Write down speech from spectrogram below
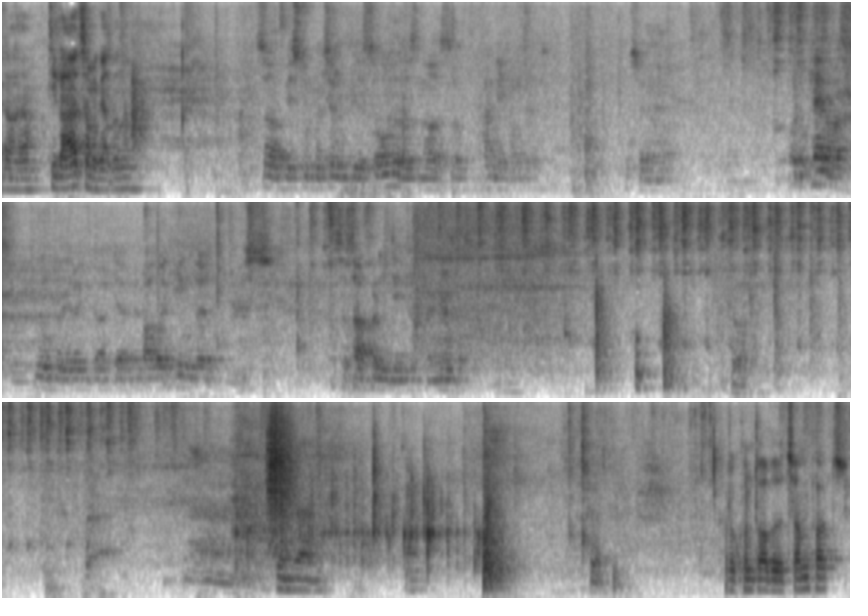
Der er, de leger termaganterne. Så hvis du for eksempel bliver såret eller sådan noget, så har den ikke nogen det. Og du kan også, nu ved jeg ikke godt der, men bare rykke en den. Så så får du en del. Godt. Den der. Har du kun droppet tomme pots?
